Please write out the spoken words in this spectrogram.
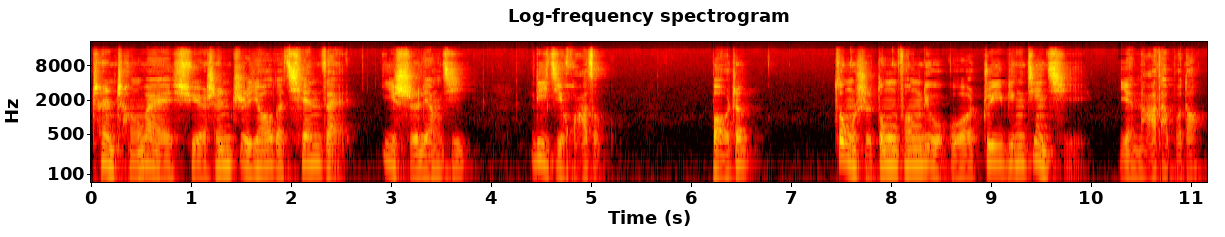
趁城外雪深至腰的千载。一时良机，立即划走，保证，纵使东方六国追兵进起，也拿他不到。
